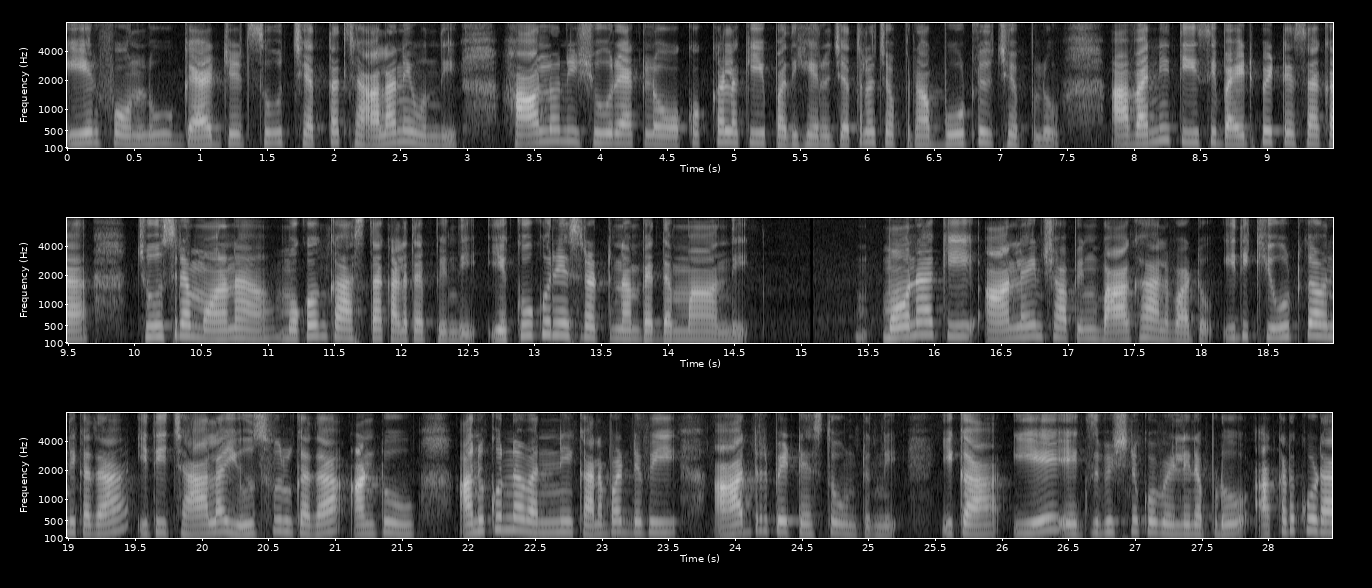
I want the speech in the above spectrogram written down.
ఇయర్ ఫోన్లు గ్యాడ్జెట్స్ చెత్త చాలానే ఉంది. హాల్లోని షూ ర్యాక్లో ఒక్కొక్కళ్ళకి పదిహేను జతల చొప్పున బూట్లు చెప్పులు. అవన్నీ తీసి బయట పెట్టేశాక చూసిన మొన ముఖం కాస్త కళతప్పింది. ఎక్కువ కొనేసినట్టున్నాం పెద్దమ్మ అంది. మోనాకి ఆన్లైన్ షాపింగ్ బాగా అలవాటు. ఇది క్యూట్గా ఉంది కదా ఇది చాలా యూస్ఫుల్ కదా అంటూ అనుకున్నవన్నీ కనపడ్డవి ఆర్డర్ పెట్టేస్తూ ఉంటుంది. ఇక ఏ ఎగ్జిబిషన్కు వెళ్ళినప్పుడు అక్కడ కూడా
